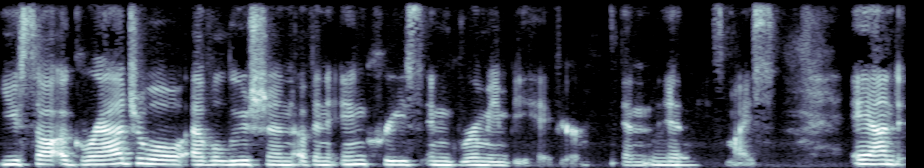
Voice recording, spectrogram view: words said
you saw a gradual evolution of an increase in grooming behavior in, mm. in these mice. And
